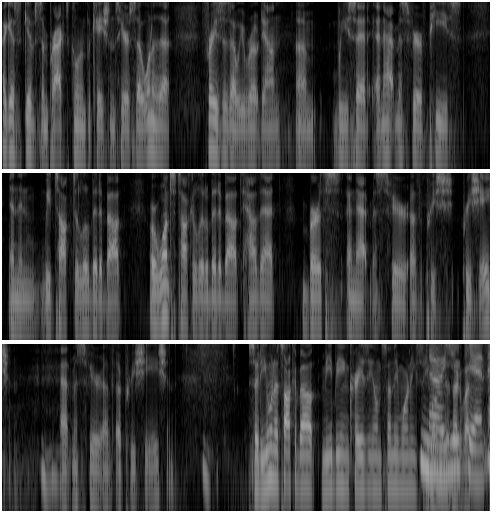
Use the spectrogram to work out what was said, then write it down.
I guess, give some practical implications here. So one of the phrases that we wrote down, um, we said an atmosphere of peace, and then we talked a little bit about, or want to talk a little bit about how that births an atmosphere of appreci- appreciation. Atmosphere of appreciation. So, do you want to talk about me being crazy on Sunday mornings? Do you no, want me to you talk about can't.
